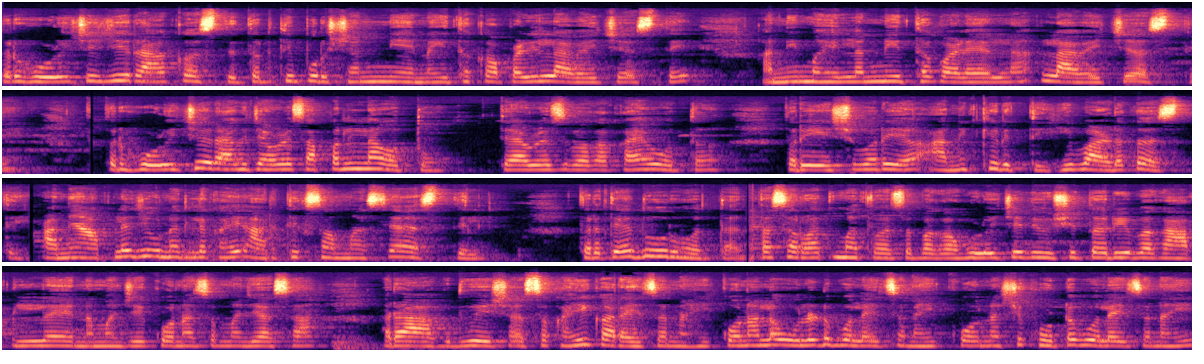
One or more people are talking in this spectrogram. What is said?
तर होळीची जी राख असते तर ती पुरुषांनी आहे ना इथं कपाळी लावायची असते आणि महिलांनी इथं गळ्याला लावायची असते. तर होळीची राख ज्यावेळेस आपण लावतो त्यावेळेस बघा काय होतं तर ऐश्वर आणि कीर्ती ही वाढत असते. आणि आपल्या जीवनातल्या काही आर्थिक समस्या असतील तर त्या दूर होतात. आता सर्वात महत्त्वाचं बघा होळीच्या दिवशी तरी बघा आपल्याला आहे ना म्हणजे कोणाचं म्हणजे असा राग द्वेष असं काही करायचं नाही. कोणाला उलट बोलायचं नाही कोणाशी खोटं बोलायचं नाही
